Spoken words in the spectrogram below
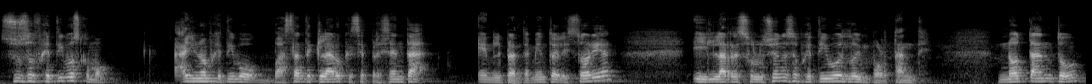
sus objetivos como... Hay un objetivo bastante claro que se presenta en el planteamiento de la historia y la resolución de ese objetivo es lo importante. No tanto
